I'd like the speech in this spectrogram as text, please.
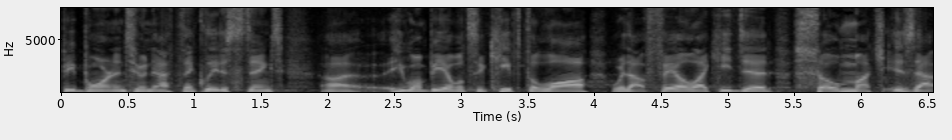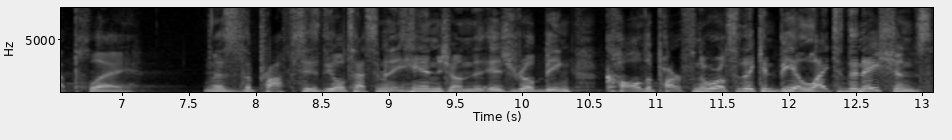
be born into an ethnically distinct, uh, he won't be able to keep the law without fail like he did. So much is at play. As the prophecies of the Old Testament hinge on Israel being called apart from the world so they can be a light to the nations.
